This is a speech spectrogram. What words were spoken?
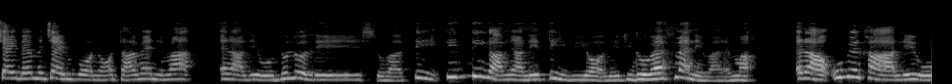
ကြိုက်လည်းမကြိုက်ဘူးပေါ့နော်ဒါပေမဲ့ညီမအဲ့ဒါလေးကိုလွတ်လွတ်လေးဆိုတာတိတိတိကများလေးတိပြီးတော့လေဒီလိုပဲမှတ်နေပါတယ်မအဲ့ဒါဥပိ္ပခာလေးကို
